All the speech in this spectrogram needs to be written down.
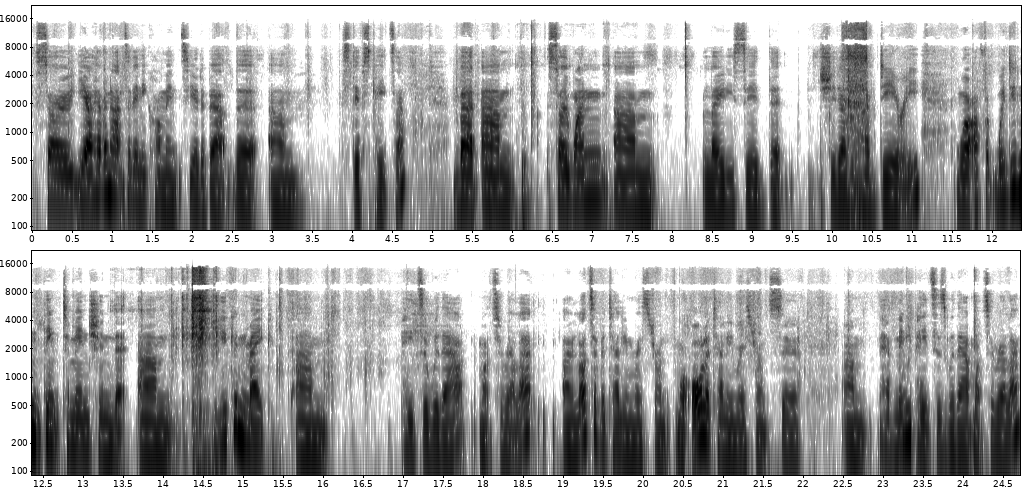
so yeah, I haven't answered any comments yet about the um, Steph's Pizza. But, um, so one um, lady said that she doesn't have dairy. Well, I, we didn't think to mention that um, you can make um, pizza without mozzarella. Uh, lots of Italian restaurants, well, all Italian restaurants serve, um, have many pizzas without mozzarella.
